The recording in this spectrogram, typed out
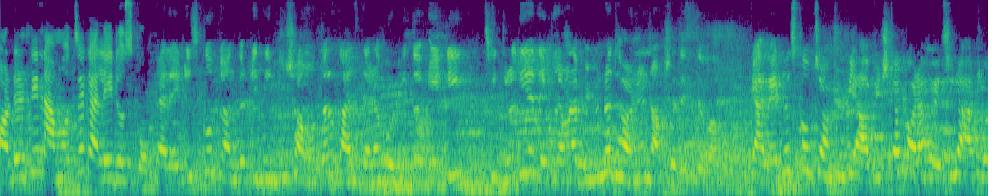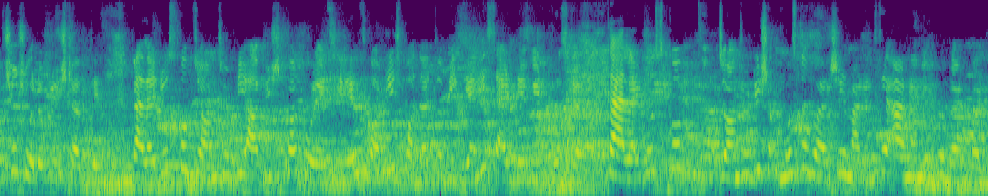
মডেলটির নাম হচ্ছে ক্যালেইডোস্কোপ। প্যারাইডোস্কোপ যন্ত্রটি তিনটি সমতল কাজ দ্বারা গঠিত। এটি ছিদ্র দিয়ে দেখলে আমরা বিভিন্ন ধরনের নকশা দেখতে পাবো। ক্যালাইডোস্কোপ যন্ত্রটি আবিষ্কার করা হয়েছিল আঠেরোশো ষোলো খ্রিস্টাব্দে। ক্যালাইডোস্কোপ যন্ত্রটি আবিষ্কার করেছিলেন স্কটিশ পদার্থ বিজ্ঞানী স্যার ডেভিড ব্রুস্টার ক্যালাইডোস্কোপ যন্ত্রটি সমস্ত বয়সের মানুষকে আনন্দ প্রদান করে।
